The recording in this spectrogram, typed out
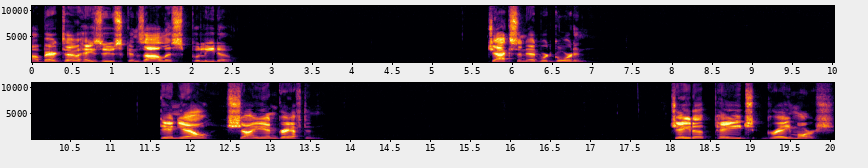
Alberto Jesus Gonzalez Pulido. Jackson Edward Gordon. Danielle Cheyenne Grafton. Jada Page Gray Marsh.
